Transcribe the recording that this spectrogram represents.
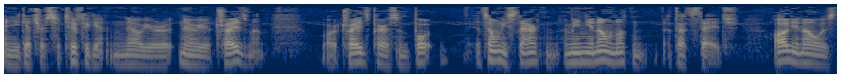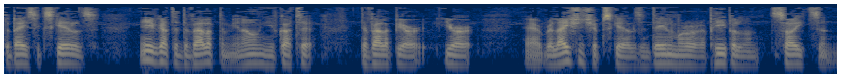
and you get your certificate and now you're, now you're a tradesman or a tradesperson, but it's only starting. I mean, you know nothing at that stage. All you know is the basic skills. You've got to develop them, you know, you've got to develop your, your, uh, relationship skills and dealing with other people on sites and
